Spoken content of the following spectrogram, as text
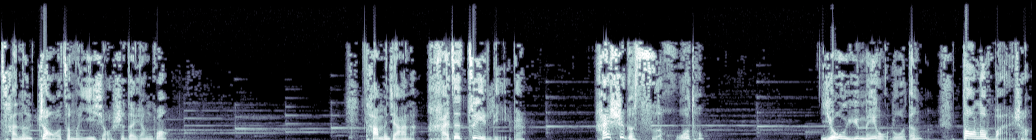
才能照这么一小时的阳光。他们家呢还在最里边，还是个死胡同。由于没有路灯，到了晚上，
